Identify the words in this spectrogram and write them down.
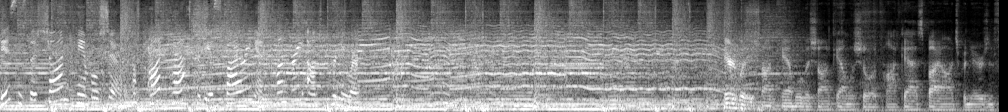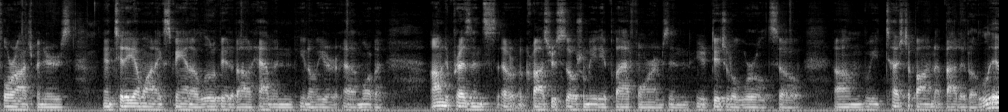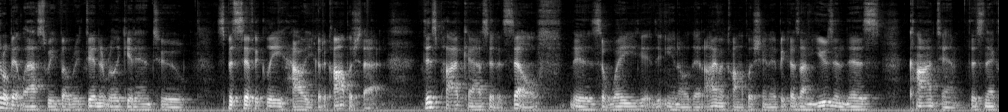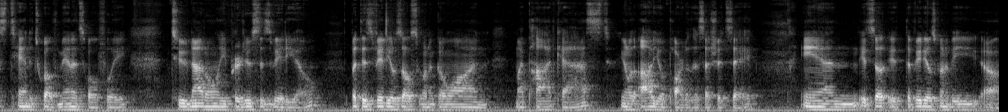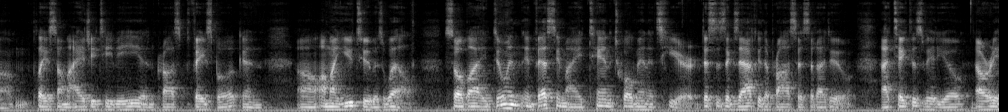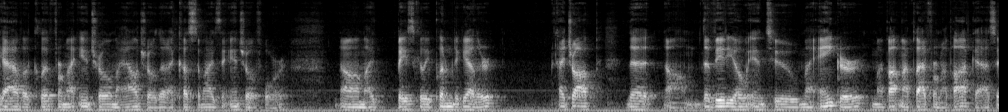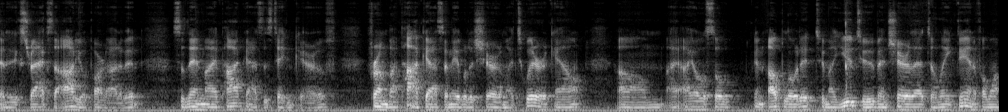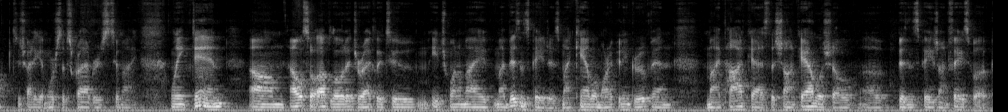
This is the Sean Campbell Show, a podcast for the aspiring and hungry entrepreneur. Hey everybody, it's Sean Campbell, the Sean Campbell Show, a podcast by entrepreneurs and for entrepreneurs. And today I want to expand a little bit about having, you know, your uh, more of a omnipresence uh, across your social media platforms and your digital world. So um, we touched upon about it a little bit last week, but we didn't really get into specifically how you could accomplish that. This podcast in itself is a way you know that I'm accomplishing it because I'm using this content, this next 10 to 12 minutes, hopefully, to not only produce this video, but this video is also going to go on my podcast, you know, the audio part of this, I should say. And it's a, it, the video is going to be um, placed on my IGTV and across Facebook and uh, on my YouTube as well. So by doing investing my 10 to 12 minutes here, this is exactly the process that I do. I take this video. I already have a clip for my intro and my outro that I customize the intro for. Um, I basically put them together. I drop that um, the video into my anchor, my my platform, my podcast, and it extracts the audio part out of it. So then my podcast is taken care of. From my podcast, I'm able to share it on my Twitter account. Um, I, I also can upload it to my YouTube and share that to LinkedIn if I want to try to get more subscribers to my LinkedIn. Um, I also upload it directly to each one of my, my business pages, my Campbell Marketing Group and my podcast, The Sean Campbell Show uh, business page on Facebook.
